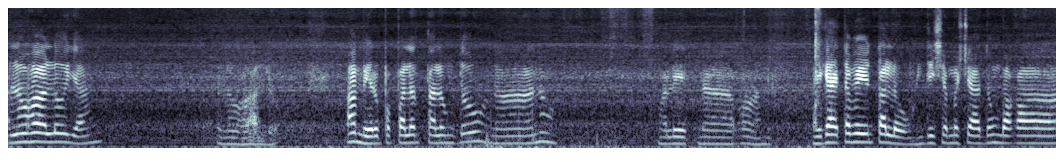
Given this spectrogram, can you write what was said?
Halo-halo yan. Halo-halo. Ah, meron pa palang talong doon na ano, maliit na ako. Ano. Ay kahit naman yung talong, hindi siya masyadong maka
